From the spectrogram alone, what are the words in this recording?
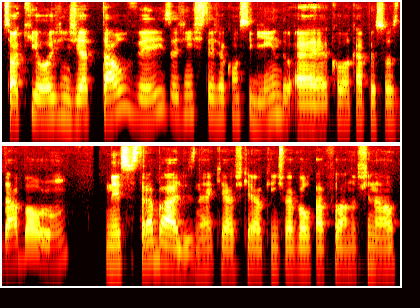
só que hoje em dia, talvez a gente esteja conseguindo é, colocar pessoas da Ballroom nesses trabalhos, né? Que acho que é o que a gente vai voltar a falar no final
